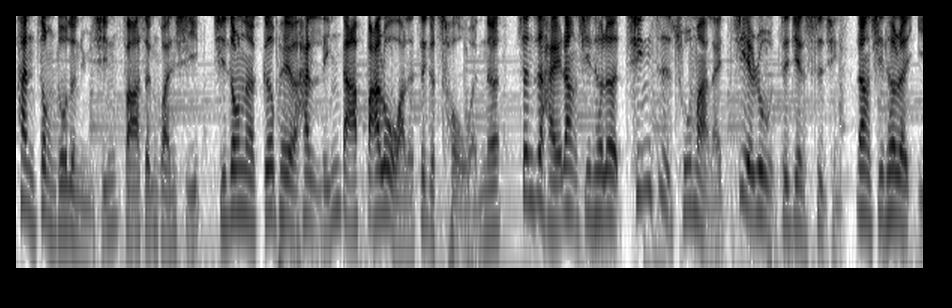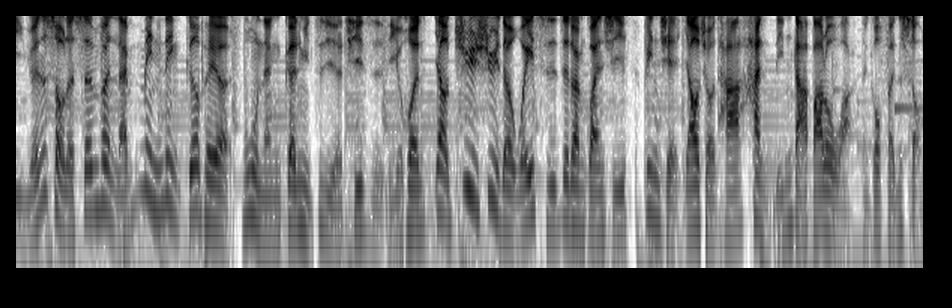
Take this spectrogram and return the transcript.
和众多的女星发生关系。其中中呢，戈培尔和琳达·巴洛瓦的这个丑闻呢，甚至还让希特勒亲自出马来介入这件事情，让希特勒以元首的身份来命令戈培尔不能跟你自己的妻子离婚，要继续的维持这段关系，并且要求他和琳达巴洛瓦能够分手。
